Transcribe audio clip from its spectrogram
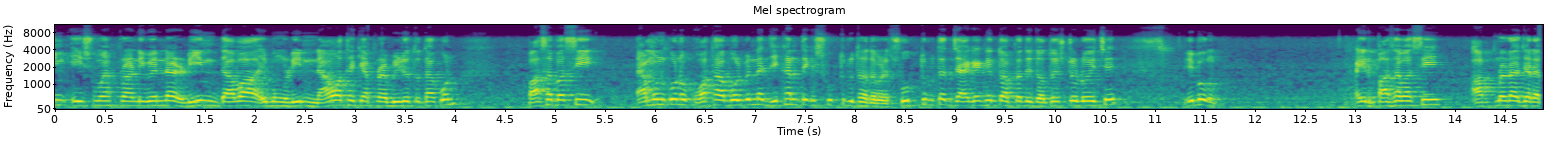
ঋণ এই সময় আপনারা নেবেন না। ঋণ দেওয়া এবং ঋণ নেওয়া থেকে আপনারা বিরত থাকুন। পাশাপাশি এমন কোনো কথা বলবেন না, যেখান থেকে শত্রুতা হতে পারে। শত্রুতার জায়গা কিন্তু আপনাদের যথেষ্ট রয়েছে এবং এর পাশাপাশি আপনারা যারা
